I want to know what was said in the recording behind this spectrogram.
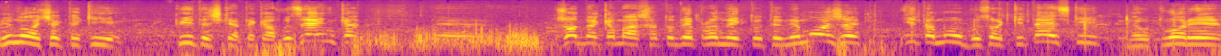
віночок такий, квіточка така вузенька, е, жодна камаха туди проникнути не може, і тому бузок китайський не утворює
